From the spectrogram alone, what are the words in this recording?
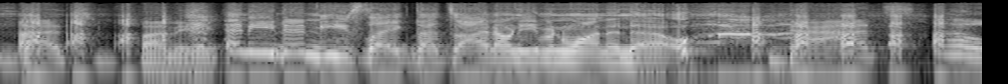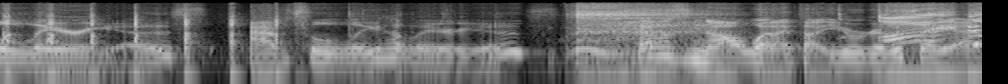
That's funny. And he didn't. He's like, that's, I don't even want to know. That's hilarious. Absolutely hilarious. That was not what I thought you were going to say I at know.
